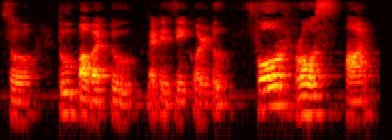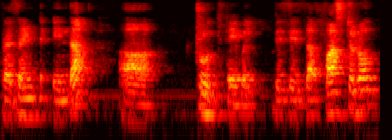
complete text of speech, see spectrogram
So 2 power 2 that is equal to 4 rows are present in the uh, truth table. this is the first row,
